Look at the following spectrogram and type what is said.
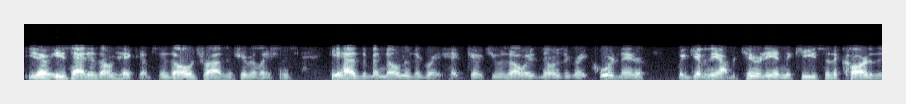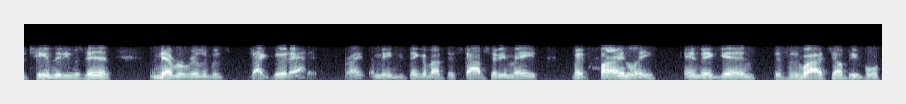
you know he's had his own hiccups, his own trials and tribulations. He hasn't been known as a great head coach. He was always known as a great coordinator, but given the opportunity and the keys to the car to the team that he was in, never really was that good at it, right? I mean, you think about the stops that he made, but finally, and again, this is why I tell people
